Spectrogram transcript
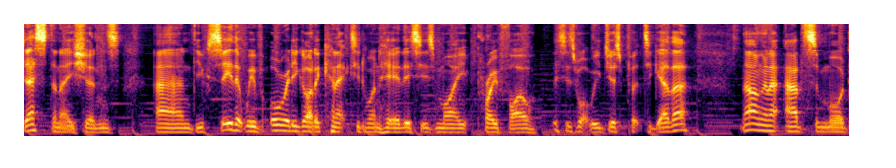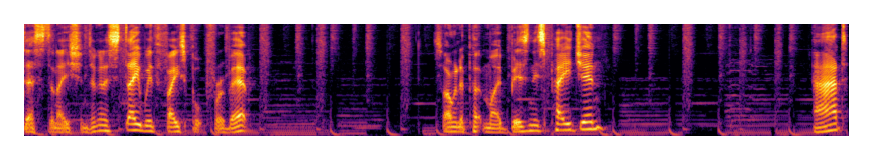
Destinations. And you see that we've already got a connected one here. This is my profile. This is what we just put together. Now I'm going to add some more destinations. I'm going to stay with Facebook for a bit. So I'm going to put my business page in. Add.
